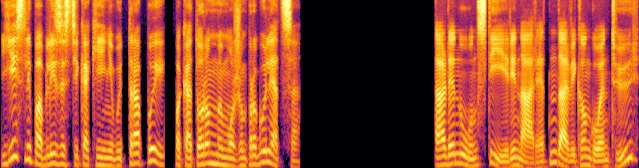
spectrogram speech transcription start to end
Есть ли поблизости какие-нибудь тропы, по которым мы можем прогуляться? Er det noen stier i nærheten der vi kan gå en tur?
